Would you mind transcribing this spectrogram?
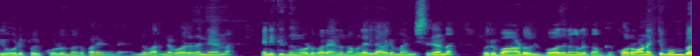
ഈ ഓടിപ്പോയിക്കോളൂ എന്നൊക്കെ പറയുന്നത്. എന്ന് പറഞ്ഞ പോലെ തന്നെയാണ് എനിക്ക് നിങ്ങളോട് പറയാനുള്ളത്. നമ്മളെല്ലാവരും മനുഷ്യരാണ്. ഒരുപാട് ഉത്ബോധനങ്ങൾ നമുക്ക് കൊറോണയ്ക്ക് മുമ്പ്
